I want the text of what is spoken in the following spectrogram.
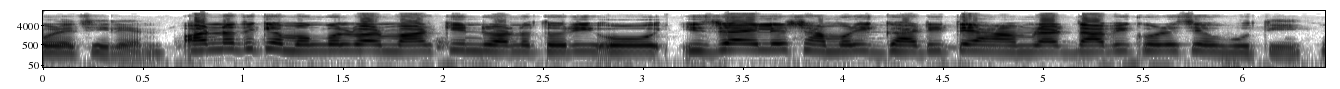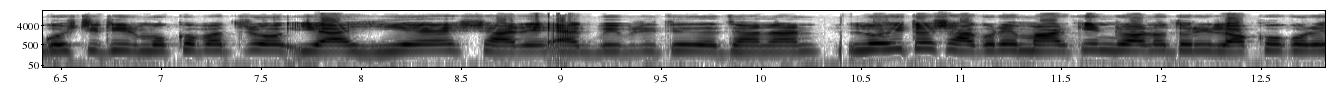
করেছিলেন। অন্যদিকে মঙ্গলবার মার্কিন রণতরী ও ইসরায়েলের সামরিক ঘাঁটিতে হামলার দাবি করেছে হুতি। গোষ্ঠীটির মুখপাত্র ইয়াহিয়ে সারে এক বিবৃতিতে জানান, লোহিত সাগরে মার্কিন রণতরী লক্ষ্য করে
